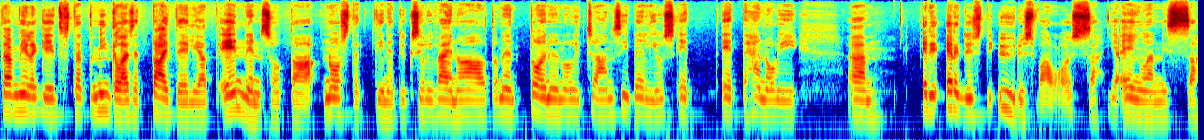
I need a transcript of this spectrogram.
Tämä on mielenkiintoista, että minkälaiset taiteilijat ennen sotaa nostettiin. Että yksi oli Väinö Aaltonen, toinen oli John Sibelius, että että hän oli ähm, eri, erityisesti Yhdysvalloissa ja Englannissa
